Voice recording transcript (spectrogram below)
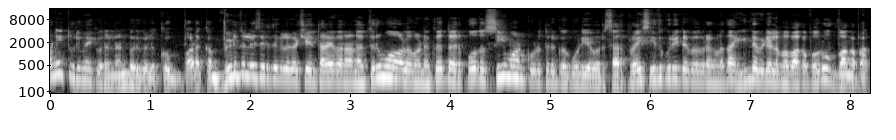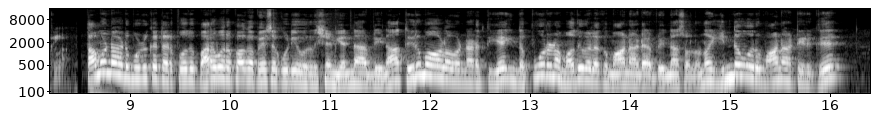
அனைத்து உரிமை குரல் நண்பர்களுக்கும் வணக்கம். விடுதலை சிறுத்தைகள் கட்சியின் தலைவரான திருமாவளவனுக்கு தற்போது சீமான் கொடுத்திருக்கக்கூடிய ஒரு சர்ப்ரைஸ் இது குறித்த விவரங்களை தான் இந்த வீடியோ நம்ம பார்க்க போறோம். வாங்க பார்க்கலாம். தமிழ்நாடு முழுக்க தற்போது பரபரப்பாக பேசக்கூடிய ஒரு விஷயம் என்ன அப்படின்னா திருமாவளவன் நடத்திய இந்த பூரண மதுவிலக்கு மாநாடு அப்படின்னு தான் சொல்லணும். இந்த ஒரு மாநாட்டிற்கு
